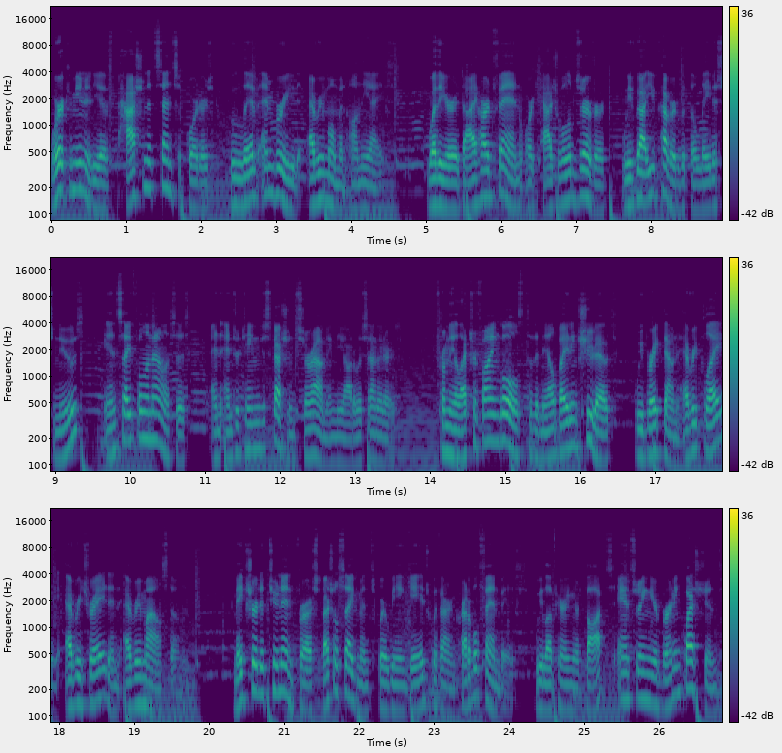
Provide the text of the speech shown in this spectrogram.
We're a community of passionate Sens supporters who live and breathe every moment on the ice. Whether you're a die-hard fan or casual observer, we've got you covered with the latest news, insightful analysis, and entertaining discussions surrounding the Ottawa Senators. From the electrifying goals to the nail biting shootouts, we break down every play, every trade, and every milestone. Make sure to tune in for our special segments where we engage with our incredible fan base. We love hearing your thoughts, answering your burning questions,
